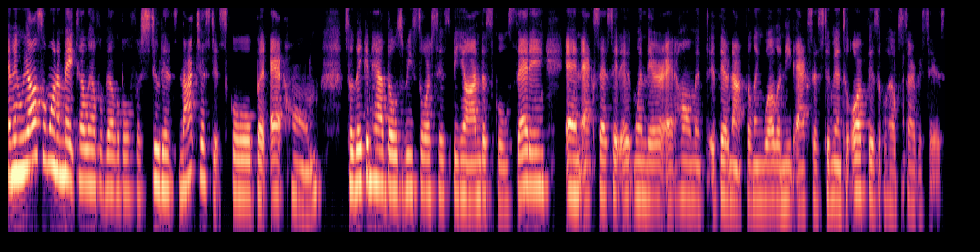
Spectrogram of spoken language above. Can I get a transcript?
And then we also want to make telehealth available for students, not just at school, but at home, so they can have those resources beyond the school setting and access it when they're at home if, if they're not feeling well and need access to mental or physical health services.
